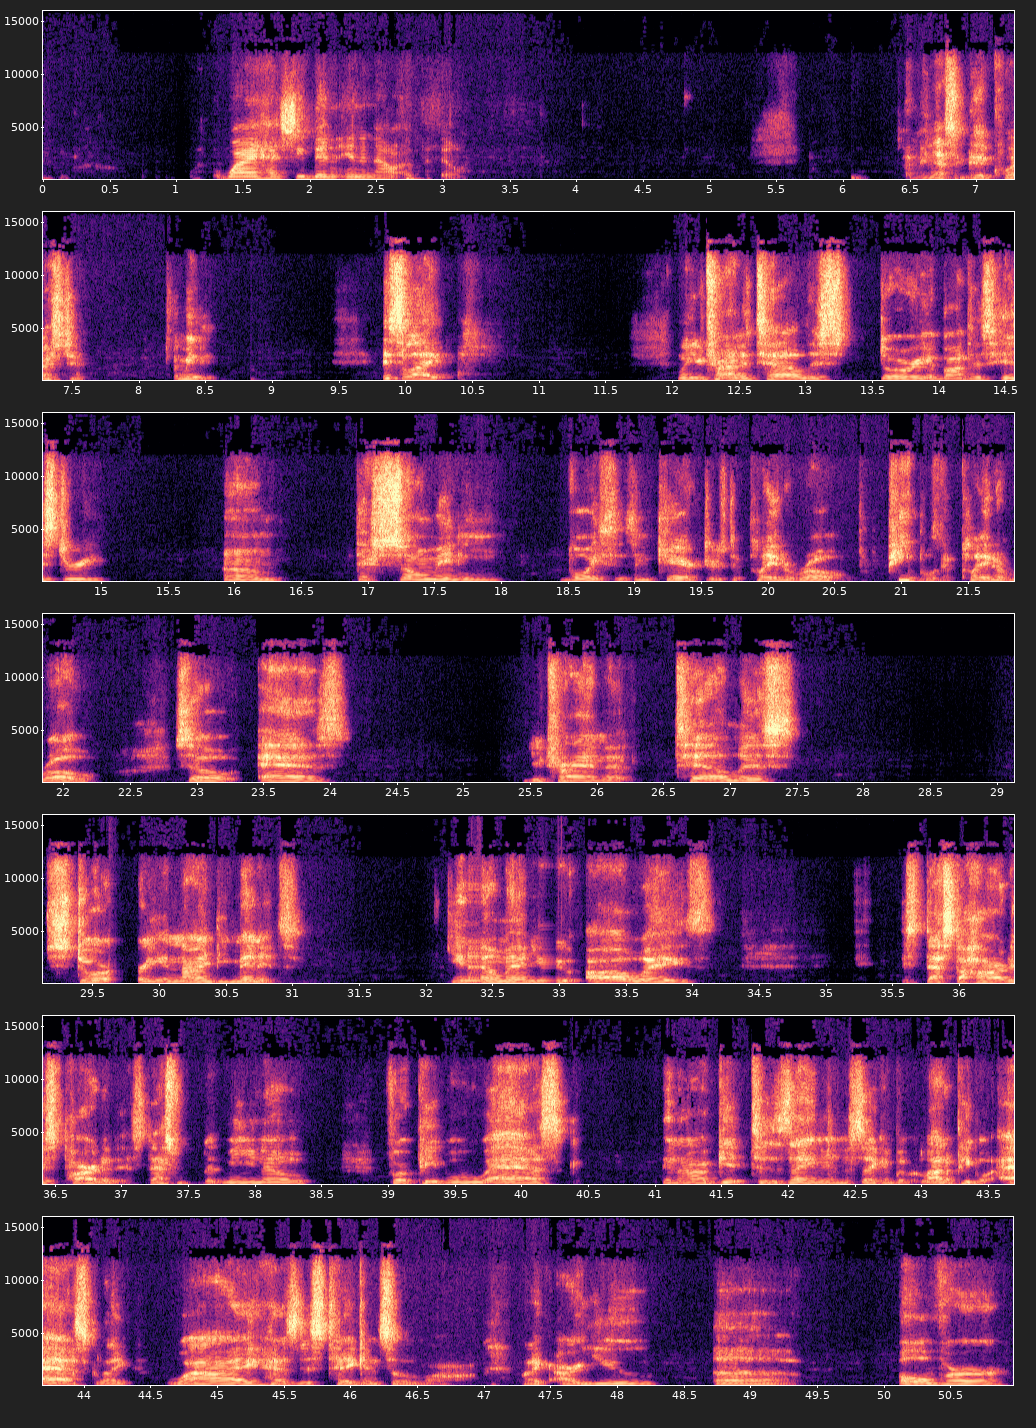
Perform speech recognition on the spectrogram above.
Why has she been in and out of the film? I mean, that's a good question. I mean, it's like when you're trying to tell this story about this history, um, there's so many voices and characters that played a role, people that played a role. So as you're trying to tell this story in 90 minutes, you know, man, you always that's the hardest part of this. That's I mean, you know, for people who ask, and I'll get to Zane in a second, but a lot of people ask, like, why has this taken so long? Like, are you uh, over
